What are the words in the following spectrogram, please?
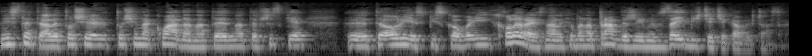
Niestety, ale to się, to się nakłada na te, na te wszystkie e, teorie spiskowe i cholera jest, no ale chyba naprawdę żyjemy w zajebiście ciekawych czasach.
